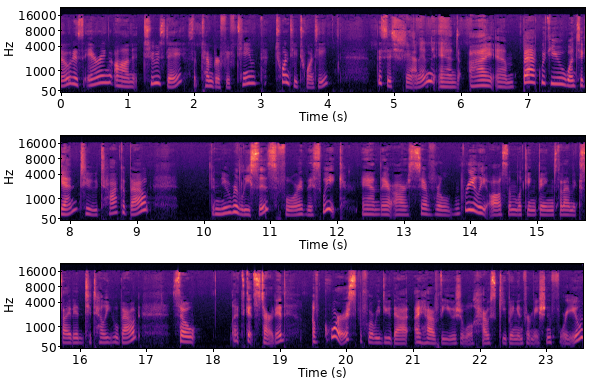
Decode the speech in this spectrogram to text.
Episode is airing on Tuesday, September 15th, 2020. This is Shannon, and I am back with you once again to talk about the new releases for this week. And there are several really awesome looking things that I'm excited to tell you about. So let's get started. Of course, before we do that, I have the usual housekeeping information for you.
